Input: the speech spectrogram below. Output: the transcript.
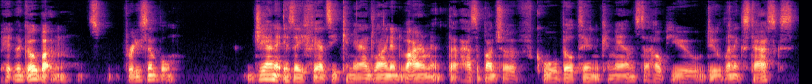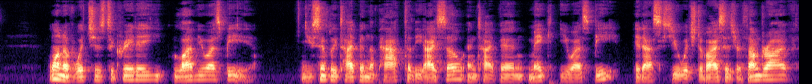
hit the go button. It's pretty simple. Janet is a fancy command line environment that has a bunch of cool built-in commands to help you do Linux tasks, one of which is to create a live USB. You simply type in the path to the ISO and type in make USB. It asks you which device is your thumb drive,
